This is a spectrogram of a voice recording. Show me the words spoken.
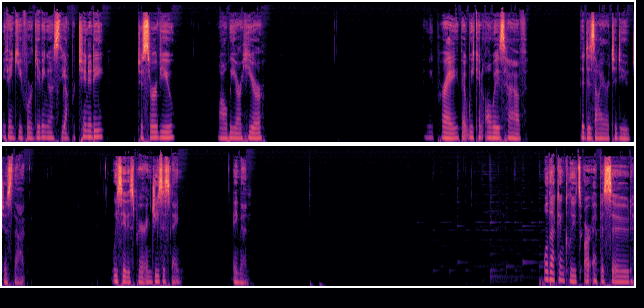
We thank you for giving us the opportunity to serve you while we are here. And we pray that we can always have the desire to do just that. We say this prayer in Jesus' name. Amen. Well, that concludes our episode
